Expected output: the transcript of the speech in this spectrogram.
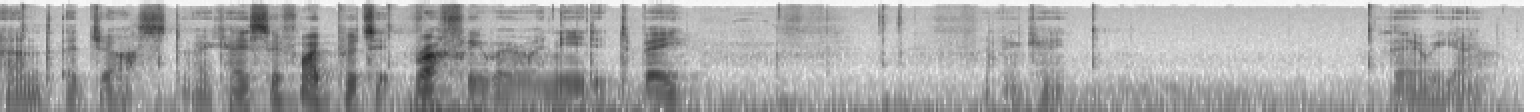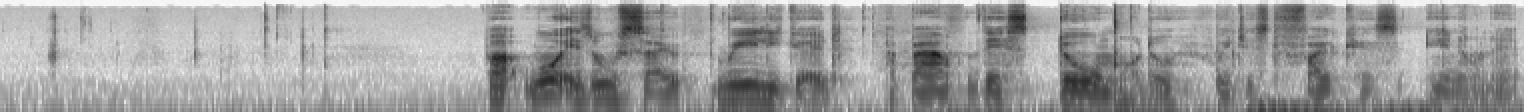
and adjust. Okay, so if I put it roughly where I need it to be, okay, there we go. But what is also really good about this door model, if we just focus in on it,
